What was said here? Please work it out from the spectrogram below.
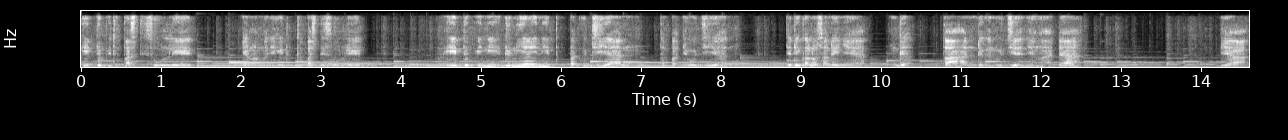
Hidup itu pasti sulit hidup ini dunia ini tempat ujian tempatnya ujian. Jadi kalau seandainya nggak tahan dengan ujian yang ada ya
